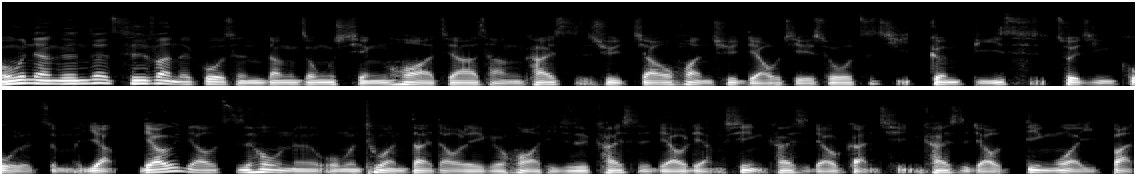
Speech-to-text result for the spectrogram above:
我们两个人在吃饭的过程当中闲话家常，开始去交换、去了解，说自己跟彼此最近过得怎么样。聊一聊之后呢，我们突然带到了一个话题，就是开始聊两性，开始聊感情，开始聊另外一半。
